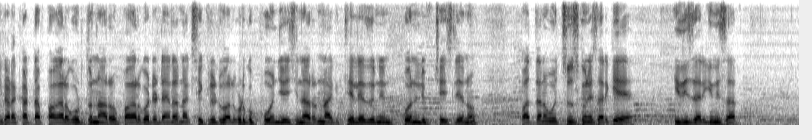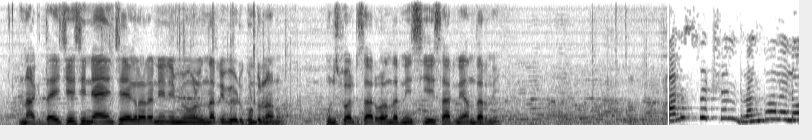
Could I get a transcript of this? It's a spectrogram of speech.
ఇక్కడ కట్ట పగలగొడుతున్నారు పగలగొట్టే టైంలో నాకు సెక్యూరిటీ వాళ్ళు కూడా ఫోన్ చేసినారు. నాకు తెలియదు నేను ఫోన్ లిఫ్ట్ చేసలేను. పద్దన వచ్చి చూసుకునేసరికి ఇది జరిగింది సార్. నాకు దయచేసి న్యాయం చేయగలరని నేను మిమ్మల్ని అందరినీ వేడుకుంటున్నాను. మున్సిపాలిటీ సార్ వాళ్ళందరినీ సిఐ సార్ని అందరినీ. కన్స్ట్రక్షన్ రంగాలలో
